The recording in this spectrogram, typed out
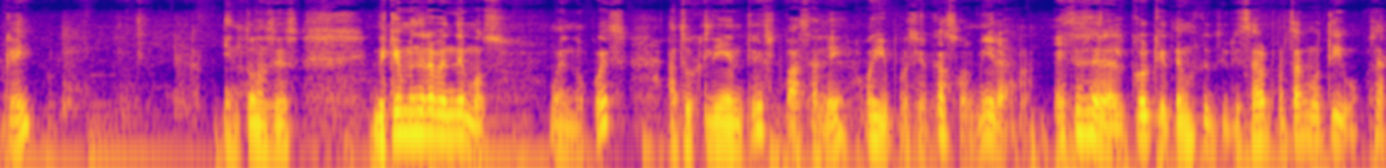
¿ok? Entonces, ¿de qué manera vendemos? Bueno, pues a tus clientes pásale, oye, por si acaso, mira, este es el alcohol que tenemos que utilizar por tal motivo. O sea,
